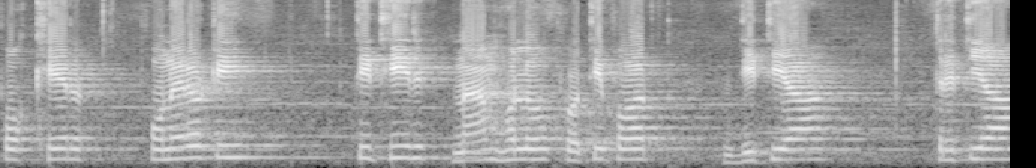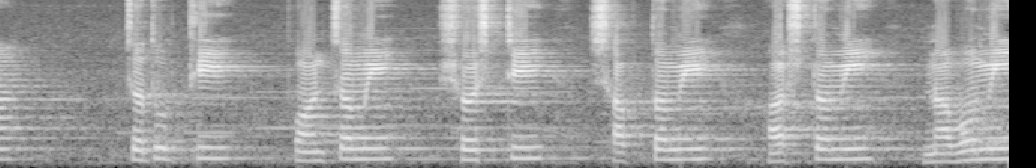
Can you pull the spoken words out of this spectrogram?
পক্ষের পনেরোটি তিথির নাম হল প্রতিপদ, দ্বিতীয়া, তৃতীয়া, চতুর্থী, পঞ্চমী ষষ্ঠী, সপ্তমী, অষ্টমী, নবমী,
